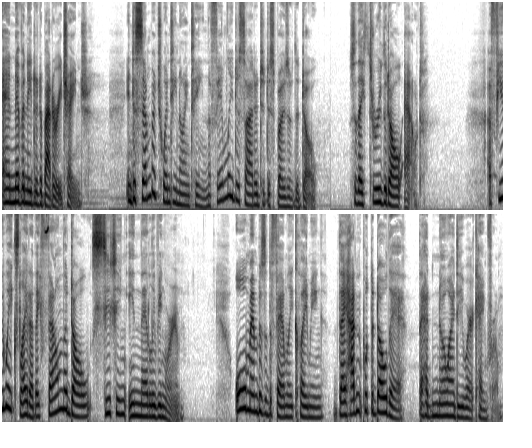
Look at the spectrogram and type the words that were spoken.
and never needed a battery change. In December 2019, the family decided to dispose of the doll, so they threw the doll out. A few weeks later, they found the doll sitting in their living room all members of the family claiming they hadn't put the doll there. They had no idea where it came from.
